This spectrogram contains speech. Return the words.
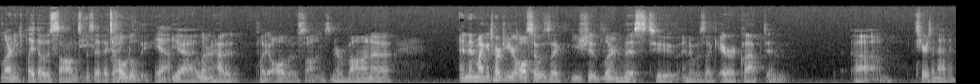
learning to play those songs specifically? Totally. Yeah. Yeah, I learned how to play all those songs. Nirvana. And then my guitar teacher also was like, you should learn this too. And it was like Eric Clapton. Um, Tears in Heaven?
